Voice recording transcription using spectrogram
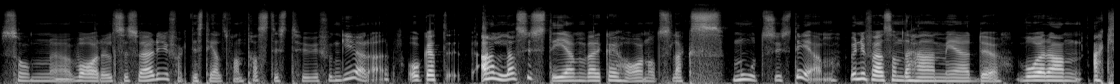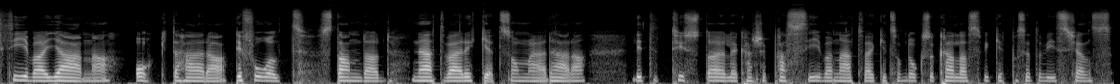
som eh, varelse så är det ju faktiskt helt fantastiskt hur vi fungerar. Och att alla system verkar ju ha något slags motsystem. Ungefär som det här med eh, våran aktiva hjärna och det här eh, default standardnätverket som är det här lite tysta eller kanske passiva nätverket som det också kallas, vilket på sätt och vis känns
